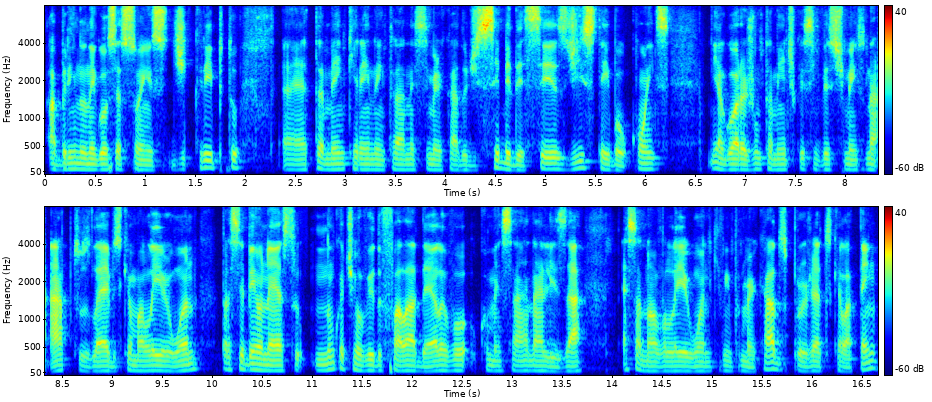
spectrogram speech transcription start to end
abrindo negociações de cripto, uh, também querendo entrar nesse mercado de CBDCs, de stablecoins, e agora, juntamente com esse investimento na Aptus Labs, que é uma Layer 1, para ser bem honesto, nunca tinha ouvido falar dela, eu vou começar a analisar essa nova Layer 1 que vem para o mercado, os projetos que ela tem.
